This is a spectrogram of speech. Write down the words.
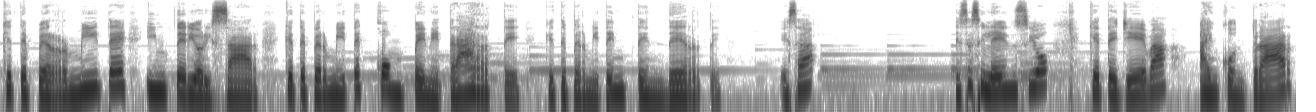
que te permite interiorizar, que te permite compenetrarte, que te permite entenderte. Esa, ese silencio que te lleva a encontrar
